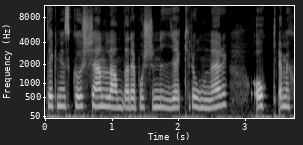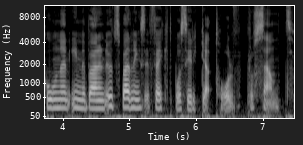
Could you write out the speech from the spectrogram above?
Teckningskursen landade på 29 kronor och emissionen innebär en utspädningseffekt på cirka 12 procent.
